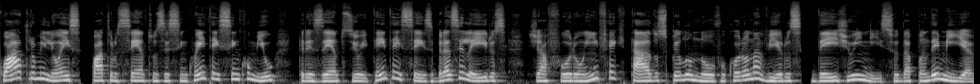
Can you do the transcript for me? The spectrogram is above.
4.455.386 brasileiros já foram infectados pelo novo coronavírus desde o início da pandemia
